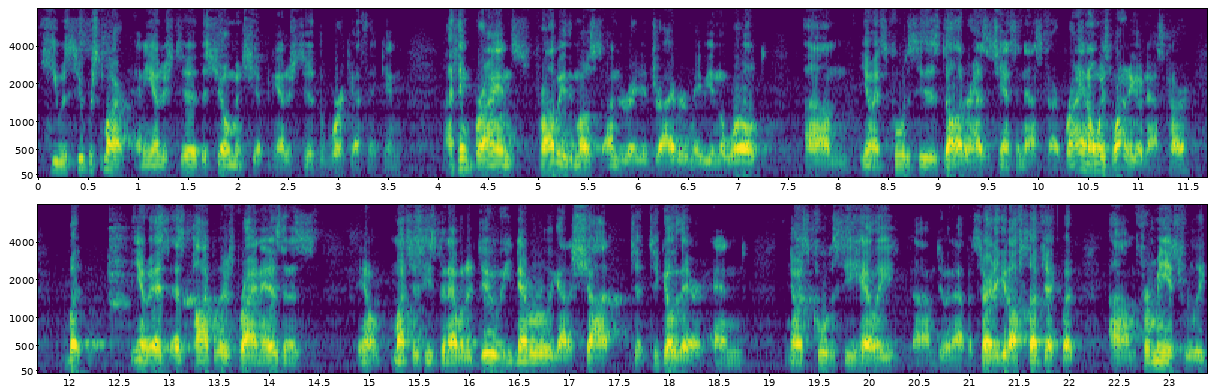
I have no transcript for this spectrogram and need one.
he was super smart and he understood the showmanship and he understood the work ethic. And I think Brian's probably the most underrated driver maybe in the world. Um, you know, it's cool to see his daughter has a chance in NASCAR. Brian always wanted to go to NASCAR, but you know, as, as popular as Brian is and as you know much as he's been able to do, he never really got a shot to, to go there. And you know, it's cool to see Hailie um, doing that. But sorry to get off subject, but um, for me, it's really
